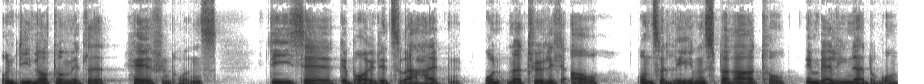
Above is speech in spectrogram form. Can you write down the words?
Und die Lottomittel helfen uns, diese Gebäude zu erhalten. Und natürlich auch unsere Lebensberatung im Berliner Dom,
